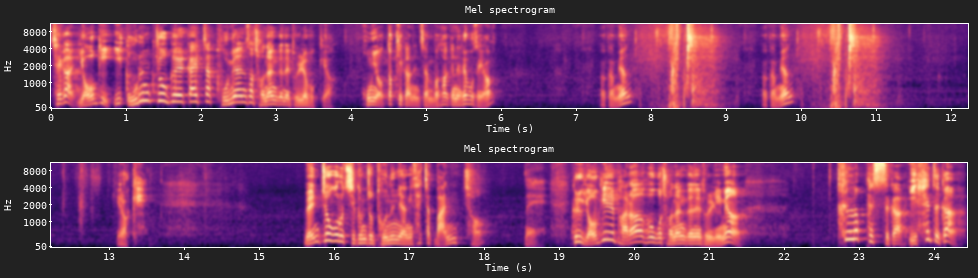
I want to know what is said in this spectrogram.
제가 여기 이 오른쪽을 깔짝 보면서 전환근을 돌려볼게요 공이 어떻게 가는지 한번 확인을 해보세요 나가면 나가면 이렇게 왼쪽으로 지금 좀 도는 양이 살짝 많죠. 네. 그리고 여길 바라보고 전완근을 돌리면 클럽 패스가 이 헤드가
